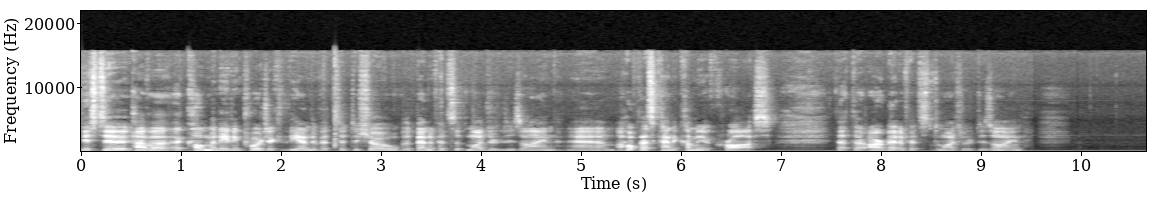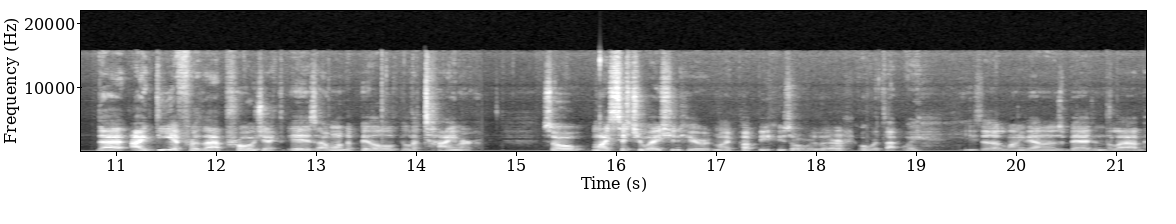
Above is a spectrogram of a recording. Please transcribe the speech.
is to have a, a culminating project at the end of it to, to show the benefits of modular design. Um, I hope that's kind of coming across that there are benefits to modular design the idea for that project is I want to build, build a timer. So my situation here with my puppy who's over there, over that way, he's uh, lying down on his bed in the lab.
